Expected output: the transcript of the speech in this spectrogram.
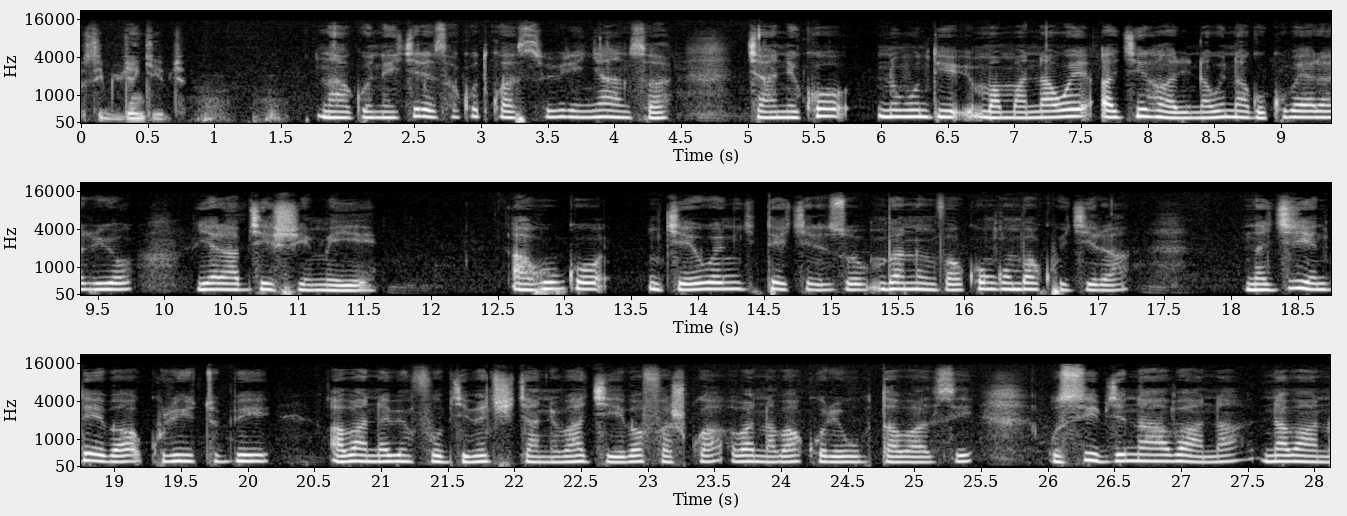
usibye ibyo ngibyo? Ntabwo ntekereza ko twasubira i nyanza cyane ko n'ubundi mama nawe agihari nawe ntabwo kuba yari ariyo yari abyishimiye ahubwo njyewe nk'igitekerezo mba numva ko ngomba kugira nagiye ndeba kuri yutubi abana b'imfubyi benshi cyane bagiye bafashwa abana bakorewe ubutabazi usibye n'abana n'abantu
